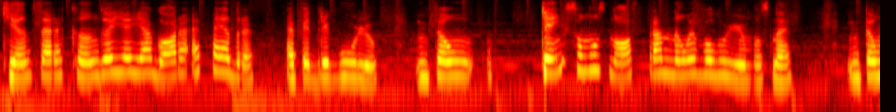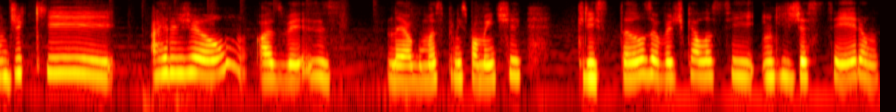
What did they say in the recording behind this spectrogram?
Que antes era canga e aí agora é pedra, é pedregulho. Então, quem somos nós para não evoluirmos, né? Então, de que a religião, às vezes, né, algumas principalmente cristãs, eu vejo que elas se enrijeceram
